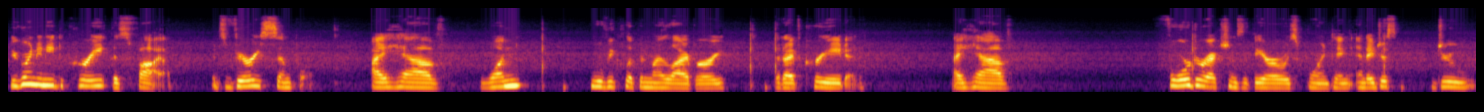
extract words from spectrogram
You're going to need to create this file. It's very simple. I have one movie clip in my library that I've created. I have four directions that the arrow is pointing and I just drew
